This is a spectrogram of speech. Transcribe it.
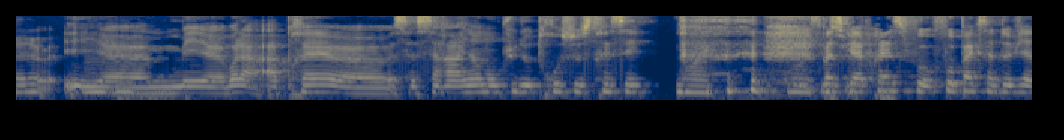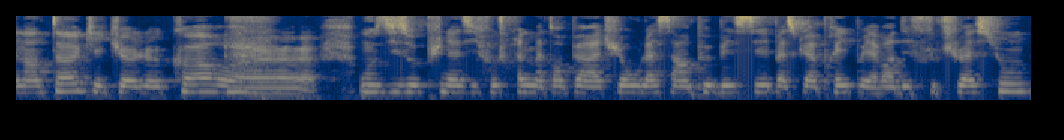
euh, et mhm. euh, mais euh, voilà après ça sert à rien non plus de trop se stresser. Ouais. parce qu'après faut, faut pas que ça devienne un toc et que le corps on se dise oh punaise il faut que je prenne ma température ou là ça a un peu baissé parce qu'après il peut y avoir des fluctuations.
